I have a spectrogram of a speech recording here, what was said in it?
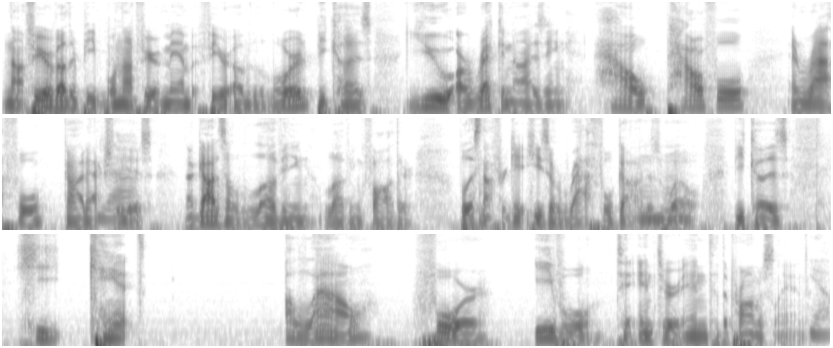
Not fear of other people, not fear of man, but fear of the Lord because you are recognizing how powerful and wrathful God actually Yeah. is. Now, God is a loving, loving Father, but let's not forget He's a wrathful God as Mhm. well because He can't allow for evil to enter into the promised land Yeah.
